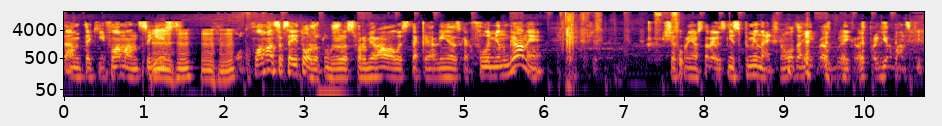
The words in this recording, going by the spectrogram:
Там такие фламандцы есть. Мгм, мгм. Вот, у фламандцев, кстати, тоже тут же сформировалась такая организация, как фламинганы. Сейчас про нее стараются не вспоминать, но вот они как раз были как раз про германские.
